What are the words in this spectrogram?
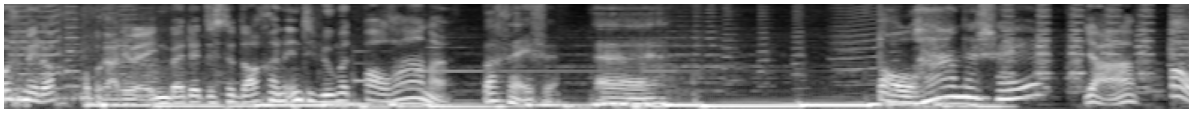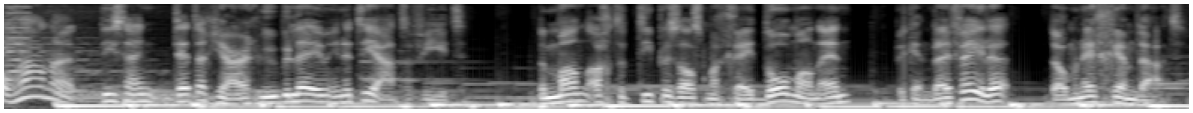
Morgenmiddag op Radio 1 bij Dit is de Dag een interview met Paul Hane. Wacht even. Uh, Paul Hane, zei je? Ja, Paul Hane, die zijn 30-jarig jubileum in het theater viert. De man achter types als Margreet Dolman en, bekend bij velen, dominee Gremdaad.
